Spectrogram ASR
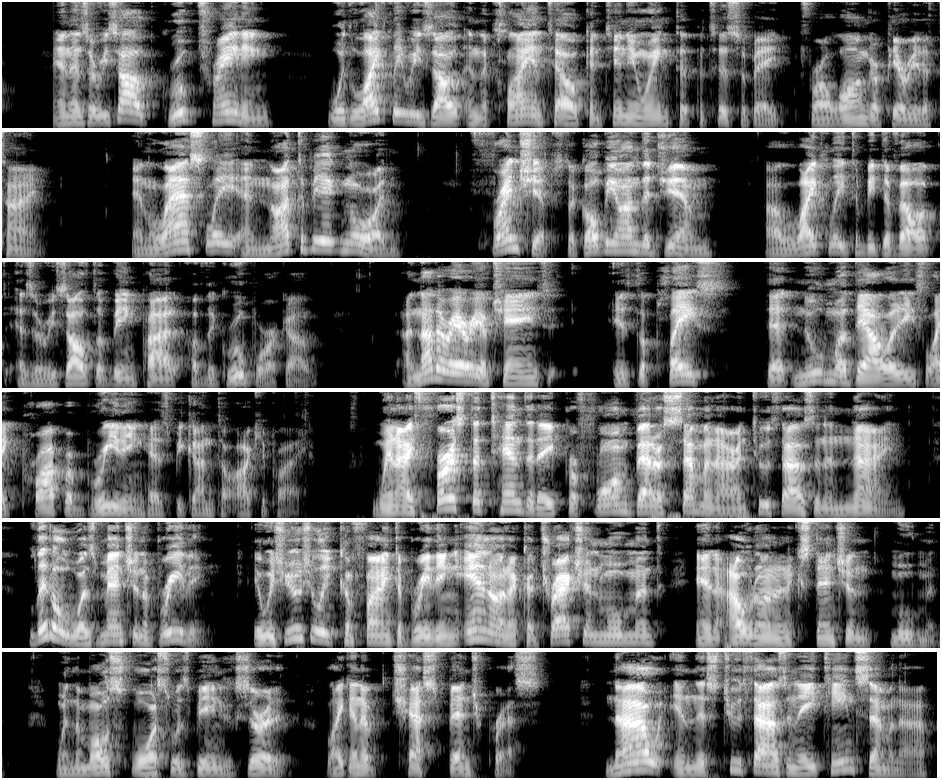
And as a result, group training would likely result in the clientele continuing to participate for a longer period of time. And lastly, and not to be ignored, friendships that go beyond the gym are likely to be developed as a result of being part of the group workout. Another area of change is the place that new modalities like proper breathing has begun to occupy. When I first attended a Perform Better seminar in 2009, little was mention of breathing. It was usually confined to breathing in on a contraction movement and out on an extension movement when the most force was being exerted, like in a chest bench press. Now, in this 2018 seminar,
